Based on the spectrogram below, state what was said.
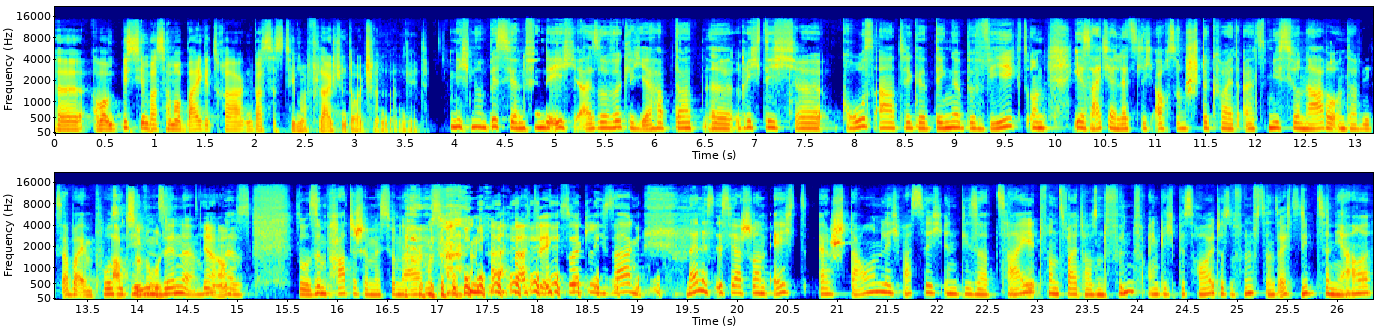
Äh, aber ein bisschen was haben wir beigetragen, was das Thema Fleisch in Deutschland angeht. Nicht nur ein bisschen, finde ich. Also wirklich, ihr habt da äh, richtig äh, großartige Dinge bewegt und ihr seid ja letztlich auch so ein Stück weit als Missionare unterwegs, aber im positiven Absolut. Sinne. Ja. Also, so sympathische Missionare, muss man allerdings wirklich sagen. Nein, es ist ja schon echt erstaunlich, was sich in dieser Zeit von 2005 eigentlich bis heute, so 15, 16, 17 Jahre,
